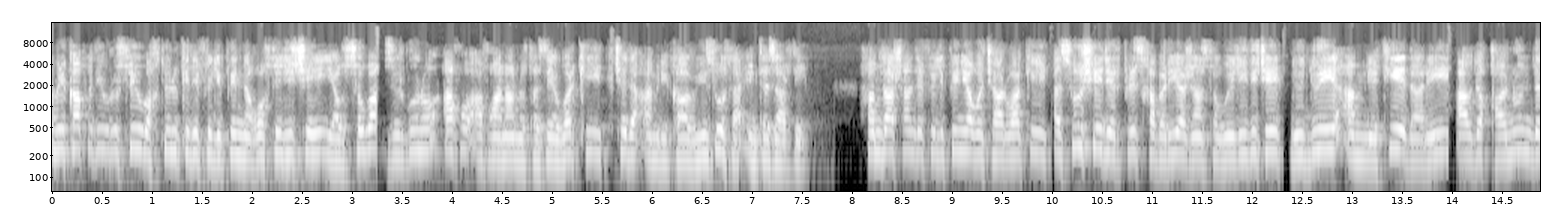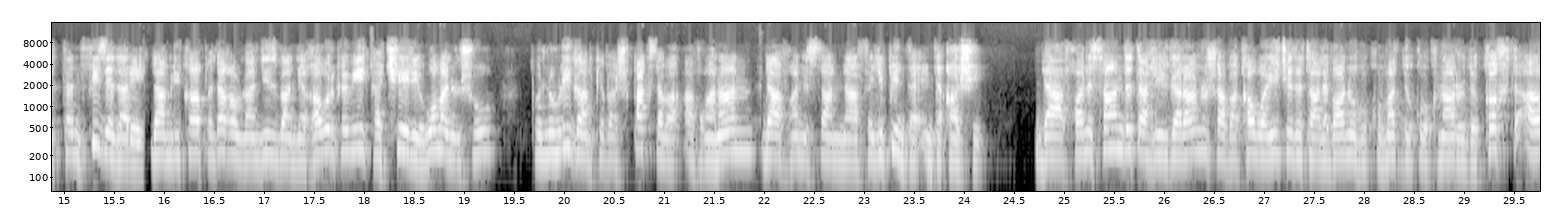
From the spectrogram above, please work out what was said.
امریکا په دې وروستیو وختونو کې د فلیپین نه غوښتي دي چې یو څو وخت زرګونو هغو افغانانو ته ځای ورکړي چې د امریکا ویزو ته انتظار دي همداشان د فلیپین یو چارواکي اسوشیټډ پریس خبري اژانس ته ویلي دي چې د دوی امنیتي ادارې او د قانون د تنفیذ ادارې د امریکا په دغه وړاندیز باندې غور کوي که چیرې ومنل شو په لومړي ګام کې به شپږ سوه افغانان د افغانستان نه فلیپین ته انتقال شي د افغانستان د تحلیلګرانو شبکه وایي چې د طالبانو حکومت د کوکنارو د کښت او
